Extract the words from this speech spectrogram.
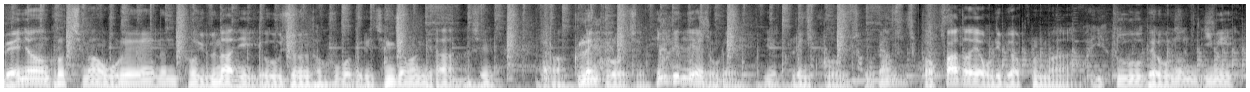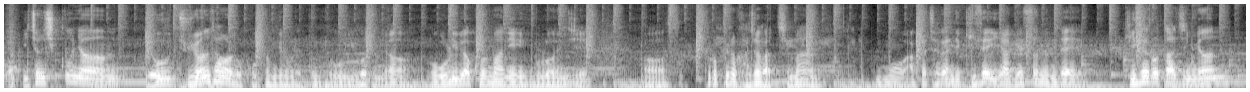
매년 그렇지만 올해는 더 유난히 여우 조연상 후보들이 쟁쟁합니다. 사실 어, 글렌 클로즈, 힐빌리의 노래의 글렌 클로즈랑 덕파더의 올리비아 콜만 이두 배우는 이미 2019년 여우 주연상을 놓고 경쟁을 했던 배우이거든요. 올리비아 콜만이 물론 이제 어, 트로피를 가져갔지만 뭐 아까 제가 이제 기세 이야기 했었는데 기세로 따지면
